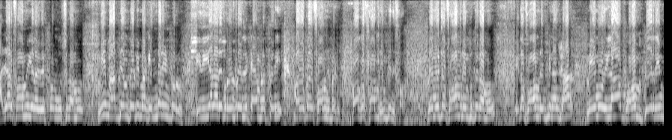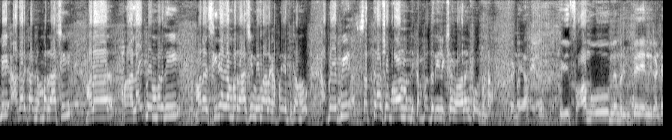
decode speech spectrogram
హజార్ ఫామ్లు ఇలా పెట్టుకొని కూర్చున్నాము. మీ మాధ్యమంతో మాకు ఎందరు వింటుర్రు ఇది ఇవాళ రేపు రెండు రోజులు క్యాంపులు వస్తుంది మా ఒక ఫామ్ నింపాడు మా ఒక ఫామ్ నింపింది ఫామ్. మేము ఇట్లా ఫామ్ నింపుతున్నాము. ఇట్లా ఫామ్ నింపినాక మేము ఇలా ఫామ్ పేరు నింపి ఆధార్ కార్డ్ నంబర్ రాసి మన లైఫ్ మెంబర్ది మన సీరియల్ నంబర్ రాసి మేము వాళ్ళకి అప్పచెప్పుతాము. అప్పచెప్పి సత్రాసో భవన్ మంది కంపల్సరీ ఎలక్షన్ కావాలని కోరుకుంటాం. ఇది ఫాము మేము రింపేది ఎందుకంటే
